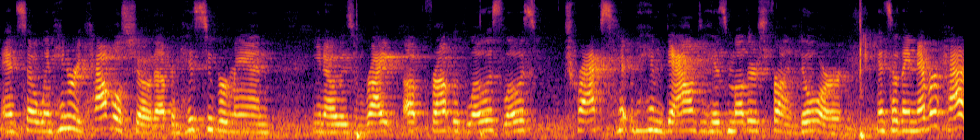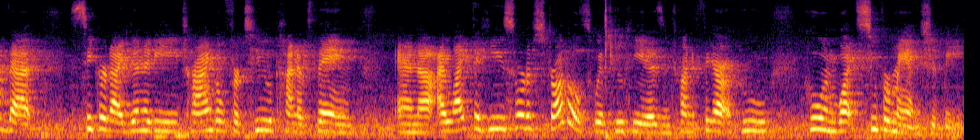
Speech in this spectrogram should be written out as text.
And so when Henry Cavill showed up and his Superman, you know, is right up front with Lois, Lois tracks him him down to his mother's front door. And so they never had that secret identity triangle for two kind of thing. And uh, I like that he sort of struggles with who he is and trying to figure out who, who and what Superman should be.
